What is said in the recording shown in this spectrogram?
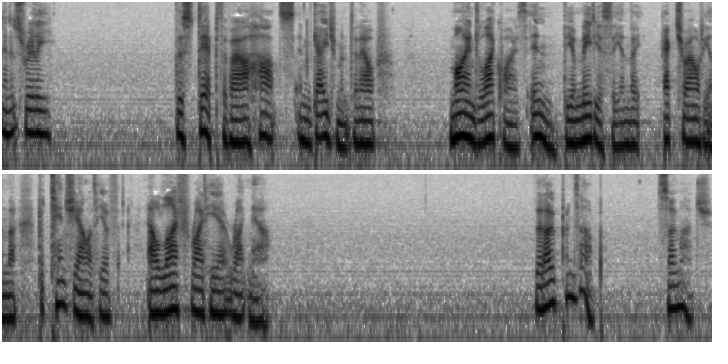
And it's really this depth of our heart's engagement and our mind likewise in the immediacy and the actuality and the potentiality of our life right here, right now. That opens up so much.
